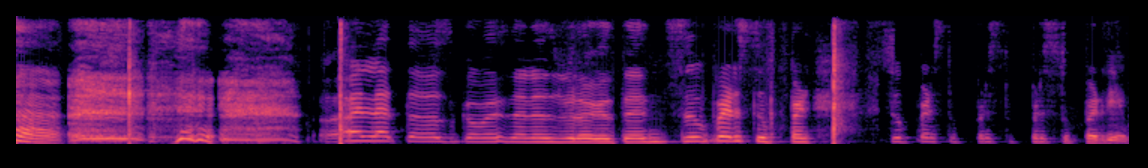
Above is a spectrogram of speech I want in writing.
Hola a todos, ¿cómo están? Espero que estén súper, súper, súper, súper, súper, súper bien.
